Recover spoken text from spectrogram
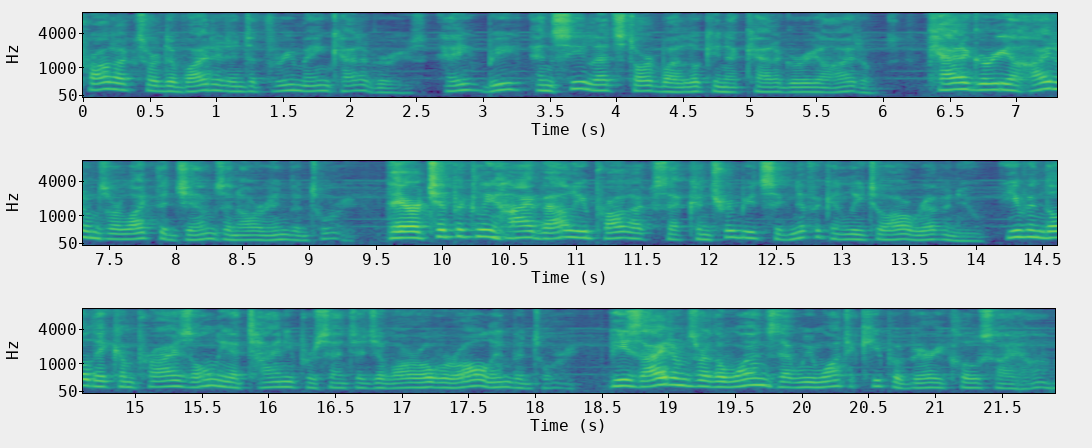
products are divided into three main categories A, B, and C. Let's start by looking at category items. Category items are like the gems in our inventory. They are typically high value products that contribute significantly to our revenue, even though they comprise only a tiny percentage of our overall inventory. These items are the ones that we want to keep a very close eye on.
